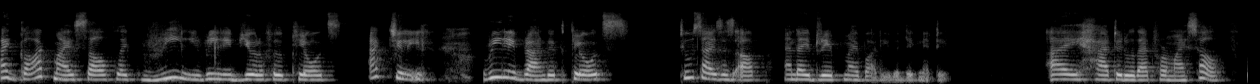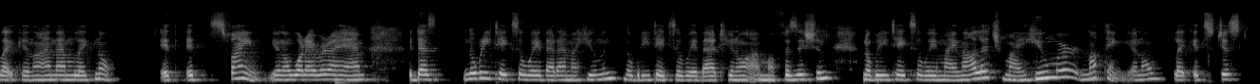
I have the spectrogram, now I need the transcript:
I got myself like really, really beautiful clothes, actually, really branded clothes, two sizes up, and I draped my body with dignity. I had to do that for myself. Like, you know, and I'm like, no, it, it's fine. You know, whatever I am, it does nobody takes away that i'm a human nobody takes away that you know i'm a physician nobody takes away my knowledge my humor nothing you know like it's just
